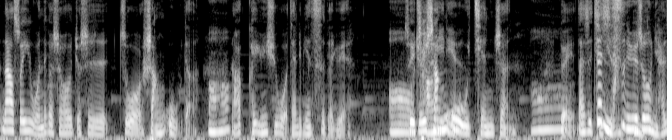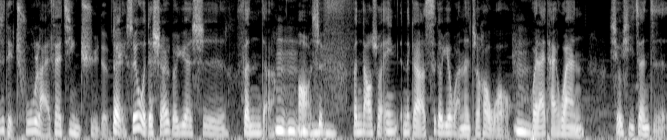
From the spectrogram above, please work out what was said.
那所以我那个时候就是做商务的，哦然后可以允许我在那边四个月，哦，所以就是商务签证，哦，对。但是，但你四个月之后，你还是得出来再进去，对不对？对，所以我的十二个月是分的，嗯嗯，哦，是分到说，哎，那个四个月完了之后，我回来台湾休息一阵子。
